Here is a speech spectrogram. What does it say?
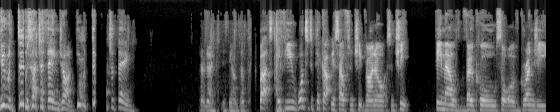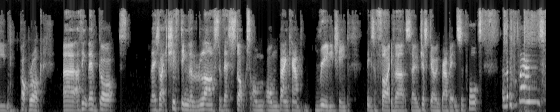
Who would do such a thing, John? Who would do such a thing? I don't know, is the answer. But if you wanted to pick up yourself some cheap vinyl, some cheap female vocal, sort of grungy pop rock, uh, I think they've got, they're like shifting the last of their stocks on, on Bandcamp really cheap. I think it's a fiver, so just go and grab it and support a local band.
